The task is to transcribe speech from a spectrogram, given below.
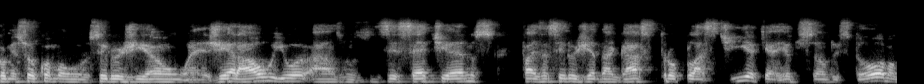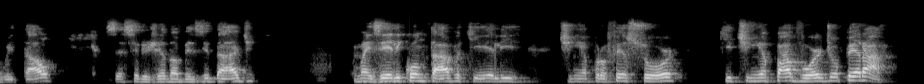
começou como cirurgião é, geral e aos 17 anos faz a cirurgia da gastroplastia, que é a redução do estômago e tal, essa é a cirurgia da obesidade, mas ele contava que ele tinha professor que tinha pavor de operar.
